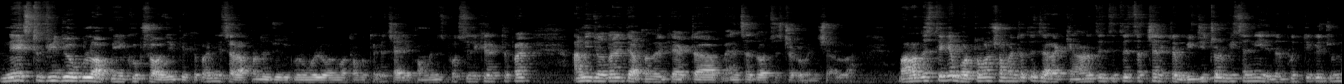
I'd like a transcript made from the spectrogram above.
নেক্সট ভিডিওগুলো আপনি খুব সহজেই পেতে পারেন। এছাড়া আপনাদের যদি কোনো মূল্যবান মতামত থাকে, চাইলে কমেন্টস বক্সে লিখে রাখতে পারেন। আমি যথারীতি আপনাদেরকে একটা অ্যান্সার দেওয়ার চেষ্টা করব, ইনশাআল্লাহ। বাংলাদেশ থেকে বর্তমান সময়টাতে যারা কানাডাতে যেতে চাচ্ছেন, একটা ভিজিটর ভিসা নিয়ে এদের প্রত্যেকের জন্য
